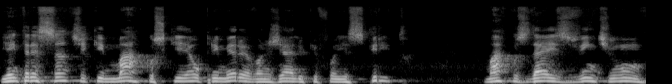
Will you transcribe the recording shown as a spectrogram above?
E é interessante que Marcos, que é o primeiro evangelho que foi escrito, Marcos 10, 21,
